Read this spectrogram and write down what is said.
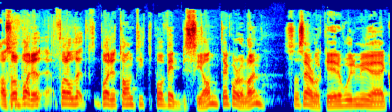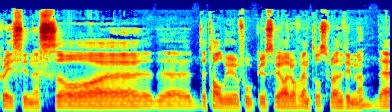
altså bare, det, bare ta en titt på websidene til Coraline, så ser dere hvor mye craziness og eh, detaljfokus vi har å forvente oss fra den filmen. Det,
